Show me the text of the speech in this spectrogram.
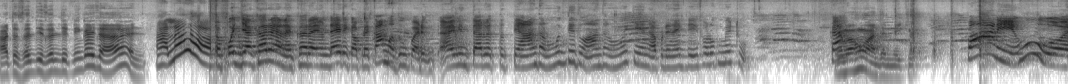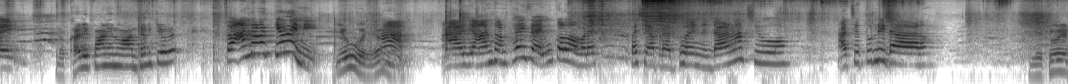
હા તો જલ્દી જલ્દી નીકળી જા હાલ. હાલો. તો પજ્યા ઘરે અને ઘરે આવીને ડાયરેક્ટ આપણે કામ જ ઉપાડ્યું. આવીને તરત ત્યાં આંધણ મૂકી દીધું આંધણ મૂકીને આપણે નાખી દઈએ થોડુંક મીઠું. એમાં શું આંધણ મૂક્યું? પાણી શું હોય? તો ખાલી પાણીનું આંધણ કહેવાય? તો આંધણ જ કહેવાય ને? એવું હોય હા. આ જે આંધણ થઈ જાય ઉકળવા મળે. પછી આપણે ધોઈને દાળ નાખશું. આ છે તુરની દાળ. એટલે તુરી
